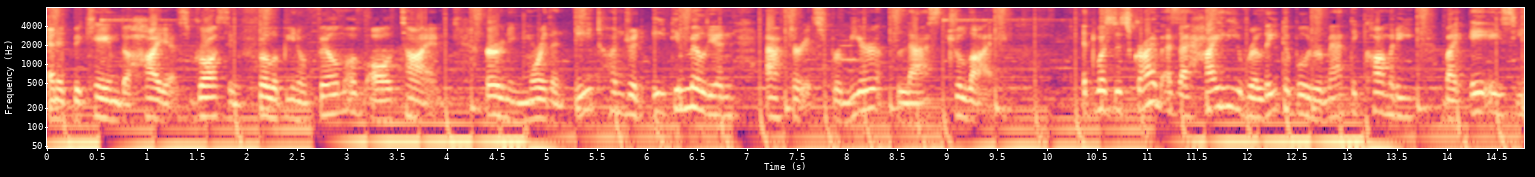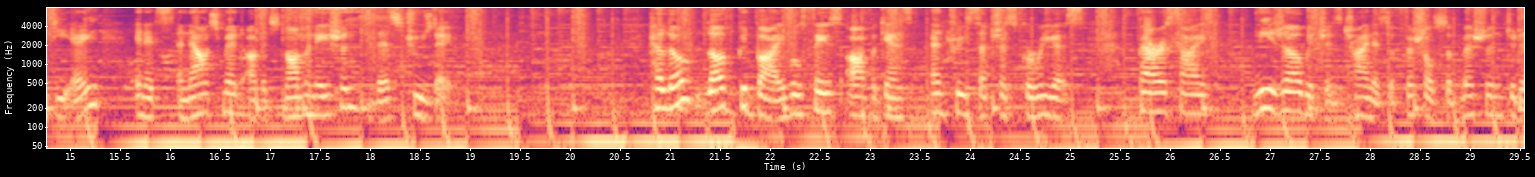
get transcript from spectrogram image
and it became the highest grossing Filipino film of all time, earning more than 880 million after its premiere last July. It was described as a highly relatable romantic comedy by AACTA in its announcement of its nomination this Tuesday. Hello, Love, Goodbye will face off against entries such as Korea's Parasite, Ne Zha, which is China's official submission to the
